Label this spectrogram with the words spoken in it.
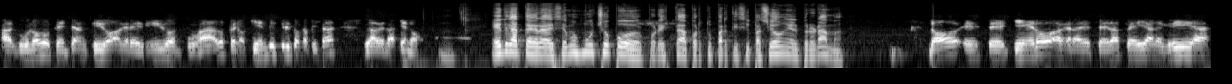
algunos docentes han sido agredidos, empujados, pero aquí en Distrito Capital la verdad que no. Mm. Edgar, te agradecemos mucho por, por esta por tu participación en el programa. No, este quiero agradecer a Fe y Alegría,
